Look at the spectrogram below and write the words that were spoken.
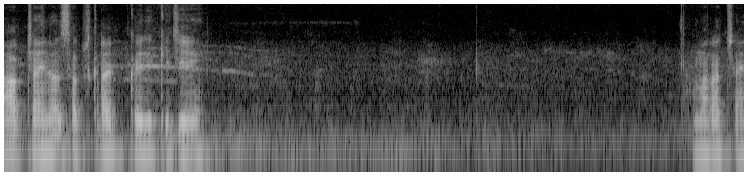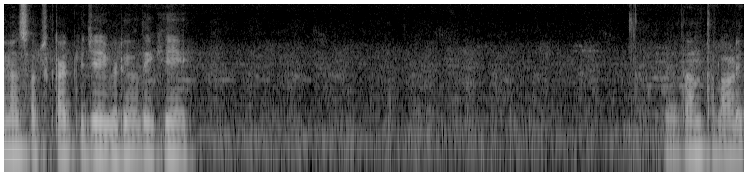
आप चैनल सब्सक्राइब कर कीजिए। हमारा चैनल सब्सक्राइब कीजिए, वीडियो देखिए। वेदांत लाड़ी।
